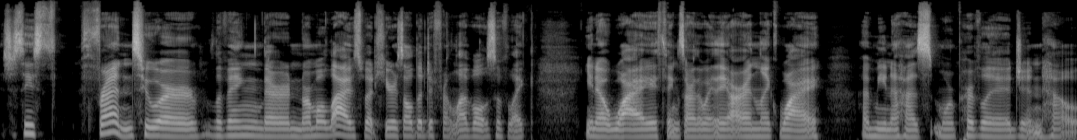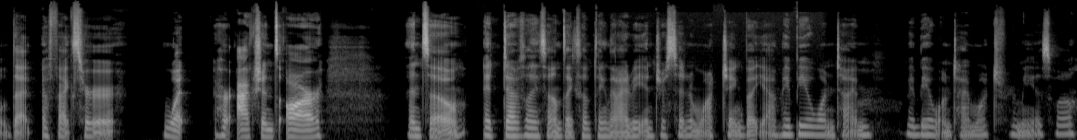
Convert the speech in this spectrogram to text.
it's just these friends who are living their normal lives but here's all the different levels of like you know why things are the way they are and like why amina has more privilege and how that affects her what her actions are and so it definitely sounds like something that i'd be interested in watching but yeah maybe a one time maybe a one time watch for me as well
